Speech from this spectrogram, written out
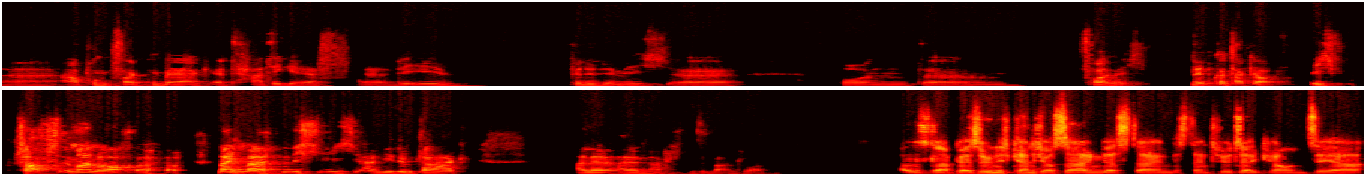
äh, a.falkenberg.htgf.de findet ihr mich äh, und äh, freue mich nehmt Kontakt auf. Ich schaffe es immer noch, manchmal nicht ich an jedem Tag, alle, alle Nachrichten zu beantworten. Alles klar. Persönlich kann ich auch sagen, dass dein, dass dein Twitter-Account sehr,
